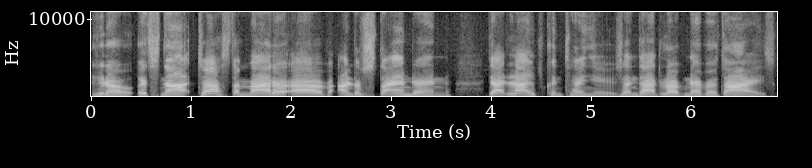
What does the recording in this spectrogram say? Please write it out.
you know, it's not just a matter of understanding that life continues and that love never dies.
